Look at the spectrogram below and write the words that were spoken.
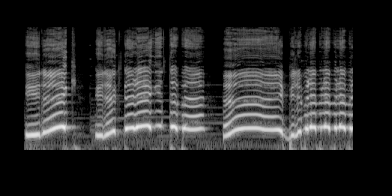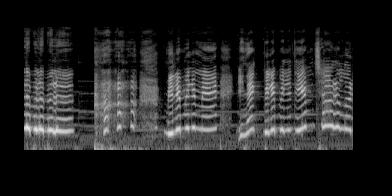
İnek. İnek nereye gitti be? Hey bili bile bile bile bile bile bile. Bili bili mi? İnek bili bili diye mi çağrılır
